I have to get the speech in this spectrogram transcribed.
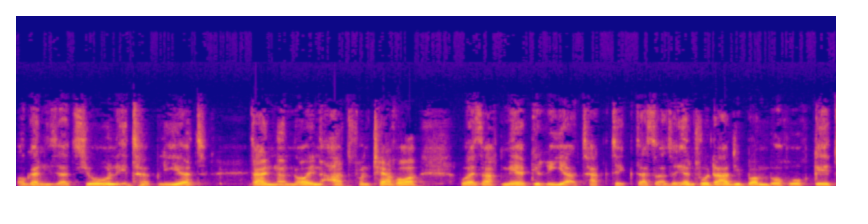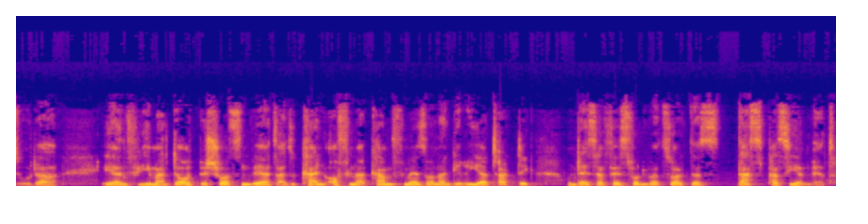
Organisation etabliert, einer neuen Art von Terror, wo er sagt, mehr Guerilla-Taktik, dass also irgendwo da die Bombe hochgeht oder irgendwie jemand dort beschossen wird. Also kein offener Kampf mehr, sondern Guerilla-Taktik. Und da ist er fest von überzeugt, dass das passieren wird.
